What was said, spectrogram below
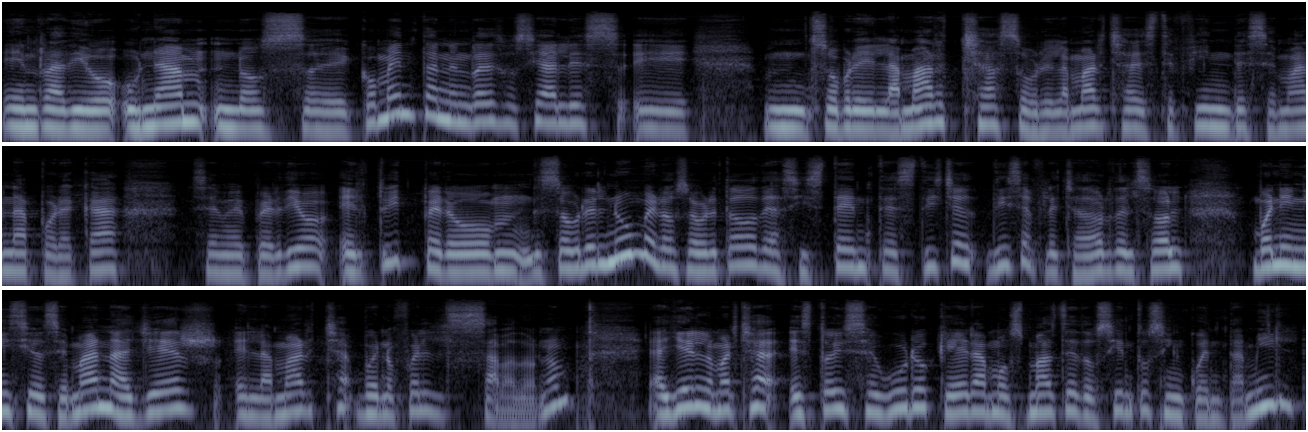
en Radio UNAM. Nos eh, comentan en redes sociales eh, mm, sobre la marcha, sobre la marcha de este fin de semana. Por acá se me perdió el tuit, pero mm, sobre el número, sobre todo de asistentes. Dice, dice Flechador del Sol, buen inicio de semana. Ayer en la marcha, bueno, fue el sábado, ¿no? Ayer en la marcha estoy seguro que éramos más de 250 mil.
